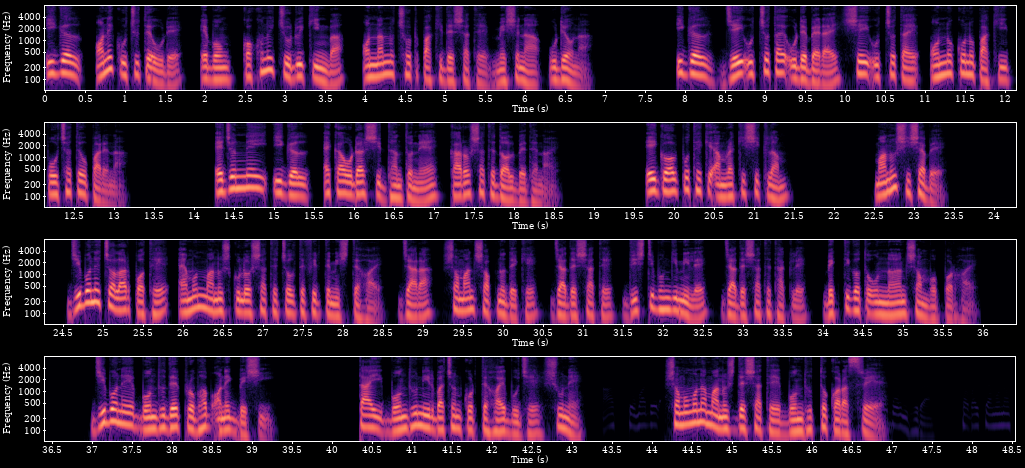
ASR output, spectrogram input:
Eagle অনেক উঁচুতে উড়ে এবং কখনোই চড়ুই কিংবা অন্যান্য ছোট পাখিদের সাথে মেশে না, উড়েও না। ঈগল যেই উচ্চতায় উড়ে বেড়ায়, সেই উচ্চতায় অন্য কোনো পাখি পৌঁছাতেও পারে না। এজন্যেই ঈগল একা ওড়ার সিদ্ধান্ত নেয়, কারোর সাথে দল বেঁধে নয়। এই গল্প থেকে আমরা কি শিখলাম? মানুষ হিসাবে। জীবনে চলার পথে এমন মানুষগুলোর সাথে চলতে ফিরতে মিশতে হয়। যারা সমান স্বপ্ন দেখে, যাদের সাথে দৃষ্টিভঙ্গি মিলে, যাদের সাথে থাকলে ব্যক্তিগত উন্নয়ন সম্ভবপর হয়। জীবনে বন্ধুদের প্রভাব অনেক বেশি। তাই বন্ধু নির্বাচন করতে হয় বুঝে, শুনে। সমমনা মানুষদের সাথে বন্ধুত্ব করা শ্রেয়।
